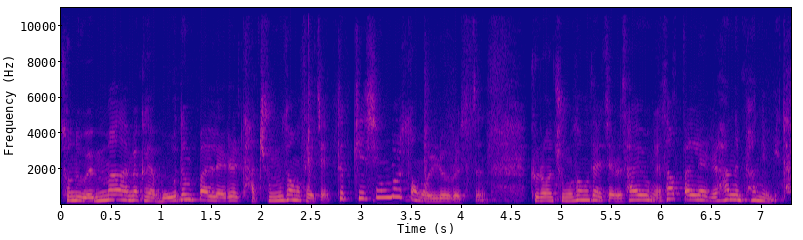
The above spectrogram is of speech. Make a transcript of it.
저는 웬만하면 그냥 모든 빨래를 다 중성 세제, 특히 식물성 원료를 쓴 그런 중성 세제를 사용해서 빨래를 하는 편입니다.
